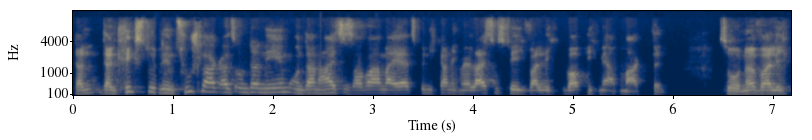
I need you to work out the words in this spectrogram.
dann, dann kriegst du den Zuschlag als Unternehmen und dann heißt es auf einmal, ja, jetzt bin ich gar nicht mehr leistungsfähig, weil ich überhaupt nicht mehr am Markt bin. So, ne, weil ich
